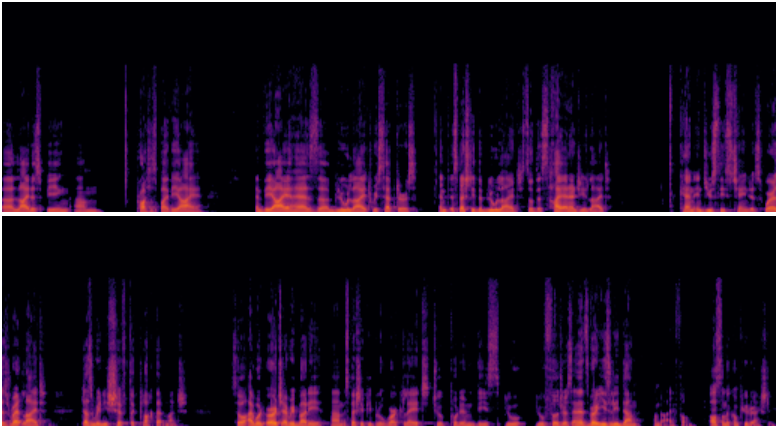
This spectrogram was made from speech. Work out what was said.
uh, light is being um, processed by the eye, and the eye has uh, blue light receptors, and especially the blue light, so this high energy light, can induce these changes, whereas red light doesn't really shift the clock that much. So I would urge everybody, um, especially people who work late, to put in these blue blue filters, and it's very easily done on the iPhone, also on the computer actually,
